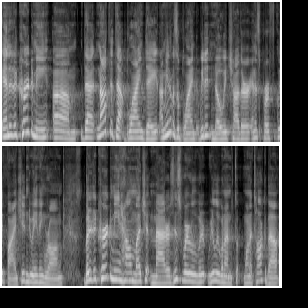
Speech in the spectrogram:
And it occurred to me um, that not that that blind date. I mean, it was a blind. We didn't know each other, and it's perfectly fine. She didn't do anything wrong. But it occurred to me how much it matters. This is where really what I want to talk about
